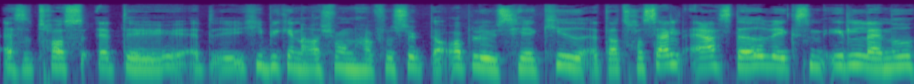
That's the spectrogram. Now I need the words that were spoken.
Altså trods at, øh, at øh, hippie-generationen har forsøgt at opløse hierarkiet, at der trods alt er stadigvæk sådan et eller andet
